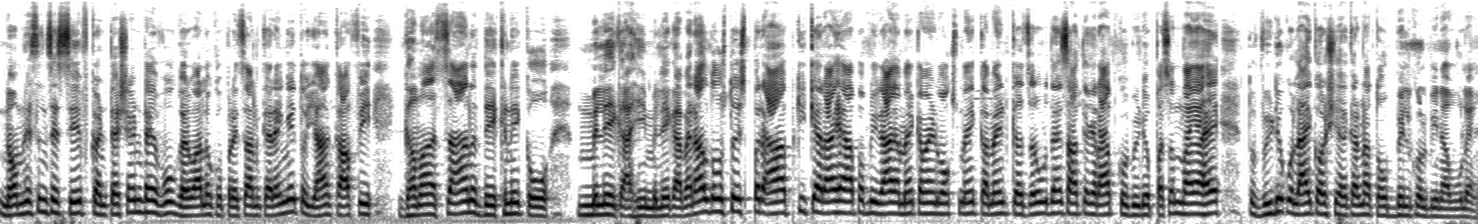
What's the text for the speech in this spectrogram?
नॉमिनेशन से सेफ़ कंटेस्टेंट है, वो घर वालों को परेशान करेंगे तो यहाँ काफ़ी घमासान देखने को मिलेगा ही मिलेगा। बहरहाल दोस्तों, इस पर आपकी क्या राय है? आप अपनी राय हमें कमेंट बॉक्स में कमेंट कर ज़रूर दें। साथ ही अगर आपको वीडियो पसंद आया है तो वीडियो को लाइक और शेयर करना तो बिल्कुल भी ना भूलें।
